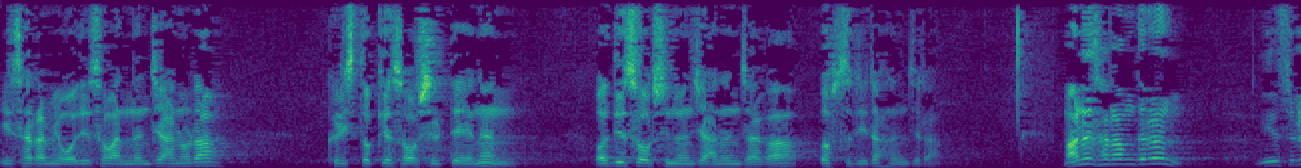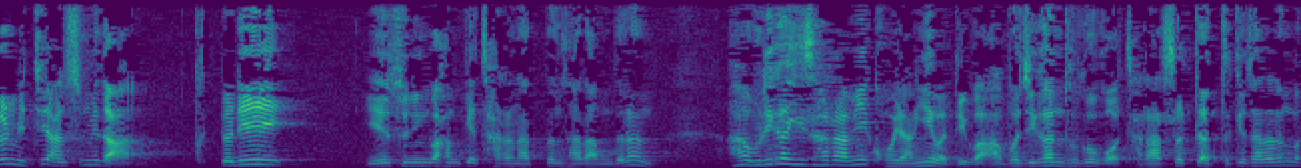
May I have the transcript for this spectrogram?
이 사람이 어디서 왔는지 아노라 그리스도께서 오실 때에는 어디서 오시는지 아는 자가 없으리라 하는지라. 많은 사람들은 예수를 믿지 않습니다. 특별히 예수님과 함께 자라났던 사람들은 아, 우리가 이 사람이 고향이 어디고 아버지가 누구고 자랐을 때 어떻게 자라는 거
